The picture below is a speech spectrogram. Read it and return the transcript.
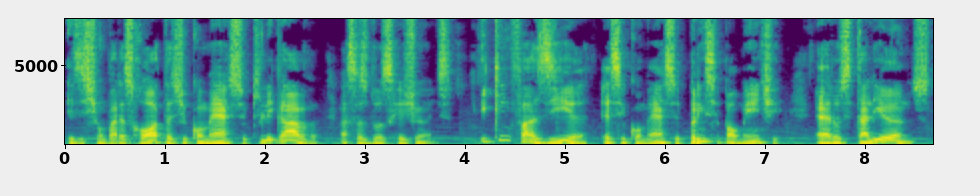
existiam várias rotas de comércio que ligavam essas duas regiões. E quem fazia esse comércio principalmente eram os italianos,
